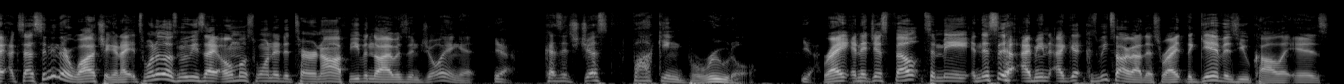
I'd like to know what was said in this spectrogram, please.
I, 'cause I was sitting there watching, and I, it's one of those movies I almost wanted to turn off, even though I was enjoying it, Yeah. because it's just fucking brutal. Yeah. Right. And it just felt to me, and this is, I mean, I get, because we talk about this, right? The give, as you call it, is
